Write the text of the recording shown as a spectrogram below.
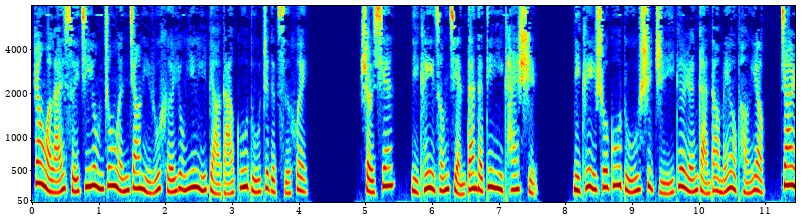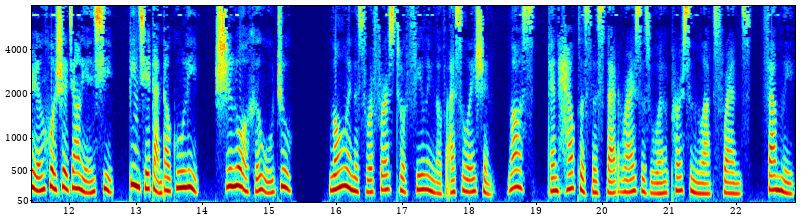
让我来随机用中文教你如何用英语表达“孤独”这个词汇。首先，你可以从简单的定义开始。你可以说，孤独是指一个人感到没有朋友、家人或社交联系，并且感到孤立、失落和无助。Loneliness refers to a feeling of isolation, loss, and helplessness that arises when a person lacks friends, family,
